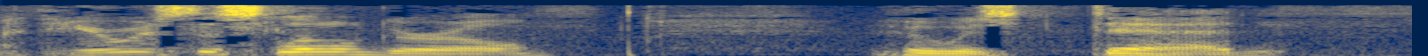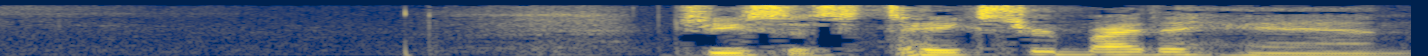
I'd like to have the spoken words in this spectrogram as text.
And here was this little girl who was dead. Jesus takes her by the hand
